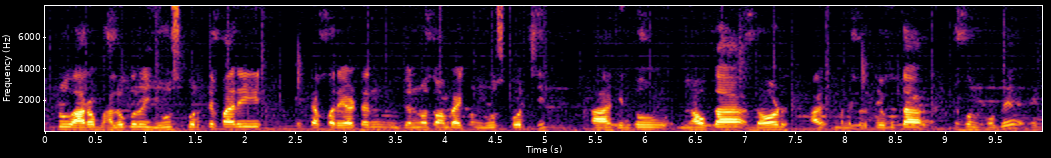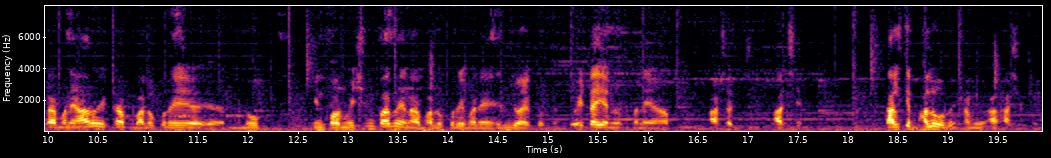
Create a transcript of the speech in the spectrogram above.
একটু আরও ভালো করে ইউজ করতে পারি। একটা পর্যটন জন্য তো আমরা এখন ইউজ করছি। কিন্তু নৌকা দৌড় মানে প্রতিযোগিতা যখন হবে, এটা মানে আরও একটা ভালো করে লোক ইনফরমেশন পাবে না, ভালো করে মানে এনজয় করবেন তো এটাই মানে আশা আছে। কালকে ভালো হবে আমি আশা করি।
